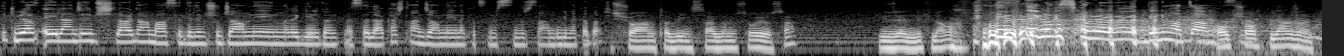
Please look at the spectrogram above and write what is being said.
Peki biraz eğlenceli bir şeylerden bahsedelim. Şu canlı yayınlara geri dönüp mesela. Kaç tane canlı yayına katılmışsındır sen bugüne kadar? Şu an tabii Instagram'ı soruyorsa 150 falan Instagram'ı soruyorum evet benim hatam. Talk show falan zannettim.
